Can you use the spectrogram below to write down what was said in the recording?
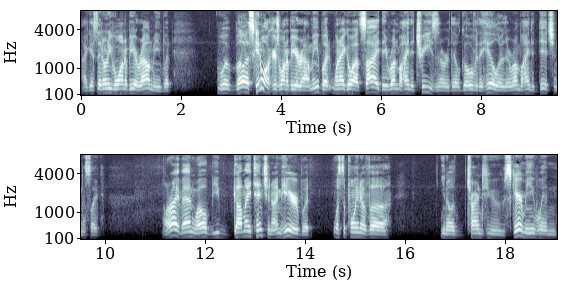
I guess they don't even want to be around me. But well, skinwalkers want to be around me. But when I go outside, they run behind the trees, or they'll go over the hill, or they'll run behind a ditch, and it's like, all right, man. Well, you got my attention. I'm here, but what's the point of uh, you know, trying to scare me when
